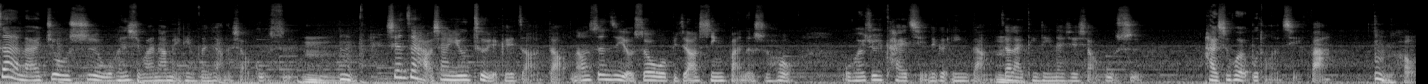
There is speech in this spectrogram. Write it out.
再来就是我很喜欢他每天分享的小故事，嗯。嗯，现在好像 YouTube 也可以找得到，然后甚至有时候我比较心烦的时候，我会去开启那个音档，嗯。再来听听那些小故事，还是会有不同的启发。嗯。好。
